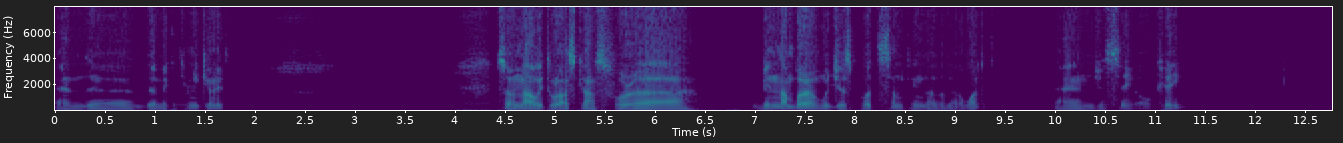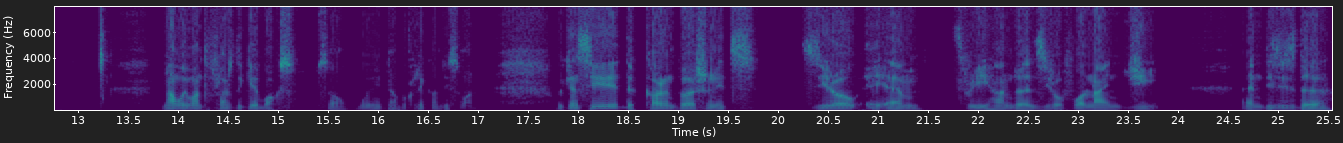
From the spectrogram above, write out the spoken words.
and uh, the mechatronic unit so now it will ask us for a VIN number. We just put something, doesn't matter what, and just say OK. Now we want to flash the gearbox. So we double click on this one. We can see the current version it's 0AM300049G and this is the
